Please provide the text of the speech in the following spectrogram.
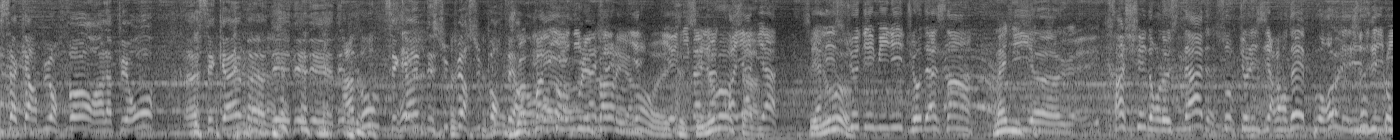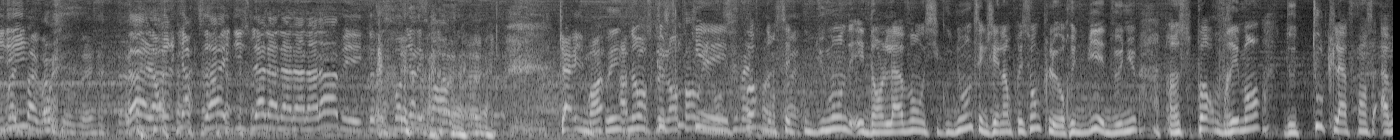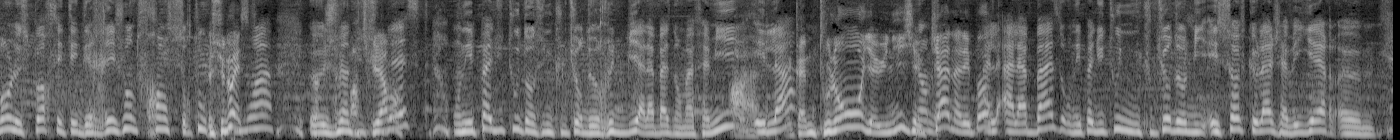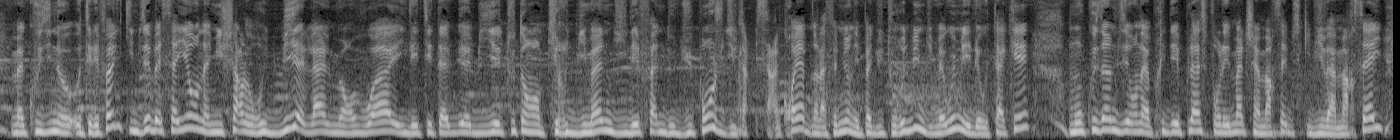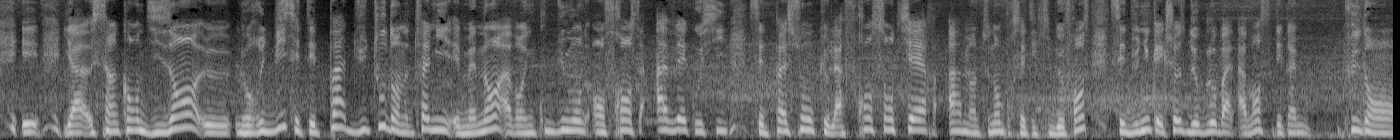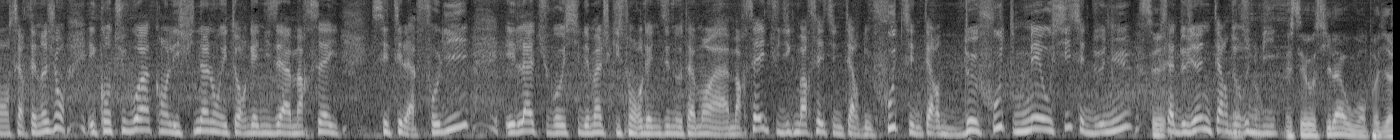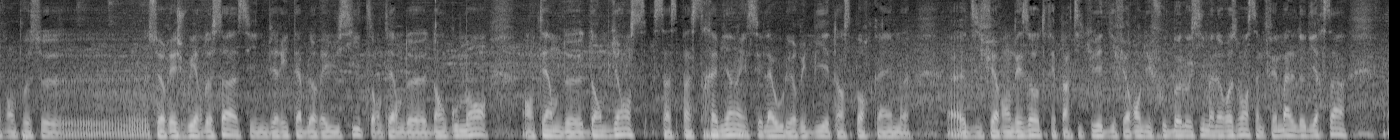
ça carbure fort à l'apéro, euh, c'est quand même des, des, des, ah bon c'est quand même des super supporters. Je vois pas de quoi vous voulez parler. Il y a, il y a une image nouveau, incroyable. Ça. Il y a, il y a les yeux d'Emilie Joe Dassin qui euh, crachaient dans le stade, sauf que les Irlandais, pour eux, les yeux d'Emilie. Là, alors ils regardent ça, ils disent là, là, là, là, là, là, mais ils connaissent pas bien les paroles. Karim, oui, non, ce que je trouve qui est fort dans cette Coupe du Monde et dans l'avant aussi Coupe du Monde, c'est que j'ai l'impression que le rugby est devenu un sport vraiment de toute la France. Avant, le sport, c'était des régions de France surtout. Le sud-ouest. Moi, euh, je viens du sud-est. On n'est pas du tout dans une culture de rugby à la base dans ma famille. Ah, et là, il y a quand même Toulon, il y a eu Nice, il y a Cannes à l'époque. À, à, la base, on n'est pas du tout une culture de rugby. Et sauf que là, j'avais hier euh, ma cousine au, au, téléphone qui me disait, bah, ça y est, on a mis Charles au rugby. Et là, elle me renvoie. Il était habillé tout en petit rugbyman. Il est fan de Dupont. Je lui dis, c'est incroyable dans la famille on n'est pas du tout rugby. Il me dit, mais oui, mais il est au taquet. Mon cousin me disait, on a pris des places pour les matchs à Marseille, parce qu'il vivait à Marseille. Et il y a 5 ans, 10 ans, euh, le rugby, c'était pas du tout dans notre famille. Et maintenant, avoir une Coupe du Monde en France, avec aussi cette passion que la France entière a maintenant pour cette équipe de France, c'est devenu quelque chose de global. Avant, c'était quand même plus dans certaines régions. Et quand tu vois quand les finales ont été organisées à Marseille, c'était la folie. Et là, tu vois aussi les matchs qui sont organisés notamment à Marseille. Tu dis que Marseille c'est une terre de foot, c'est une terre de foot, mais aussi c'est devenu, ça devient une terre de rugby. Et c'est aussi là où on peut dire qu'on peut se, se réjouir de ça. C'est une véritable réussite en termes d'engouement, en termes d'ambiance. Ça se passe très bien et c'est là où le rugby est un sport quand même euh, différent des autres et particulier, différent du football aussi. Malheureusement, ça me fait mal de dire ça.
